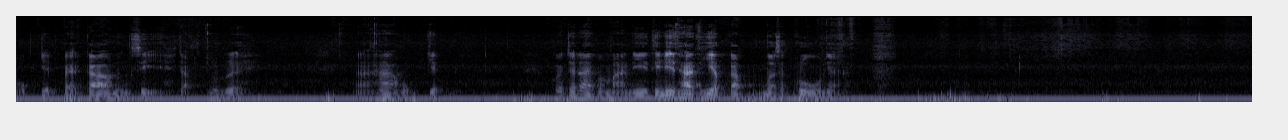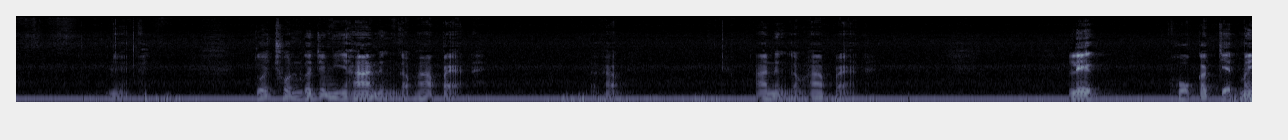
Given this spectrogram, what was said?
6 7 8 9 1 4 จับยุดเลยห้าหกเจ็ดก็จะได้ประมาณนี้ ทีนี้ถ้าเทียบกับเมื่อสักครู่เนี่ยนี่ตัวชนก็จะมีห้าหนึ่งกับห้าแปดนะครับ ห้าหนึ่งกับห้าแปดเลขหกกับเจ็ดไม่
